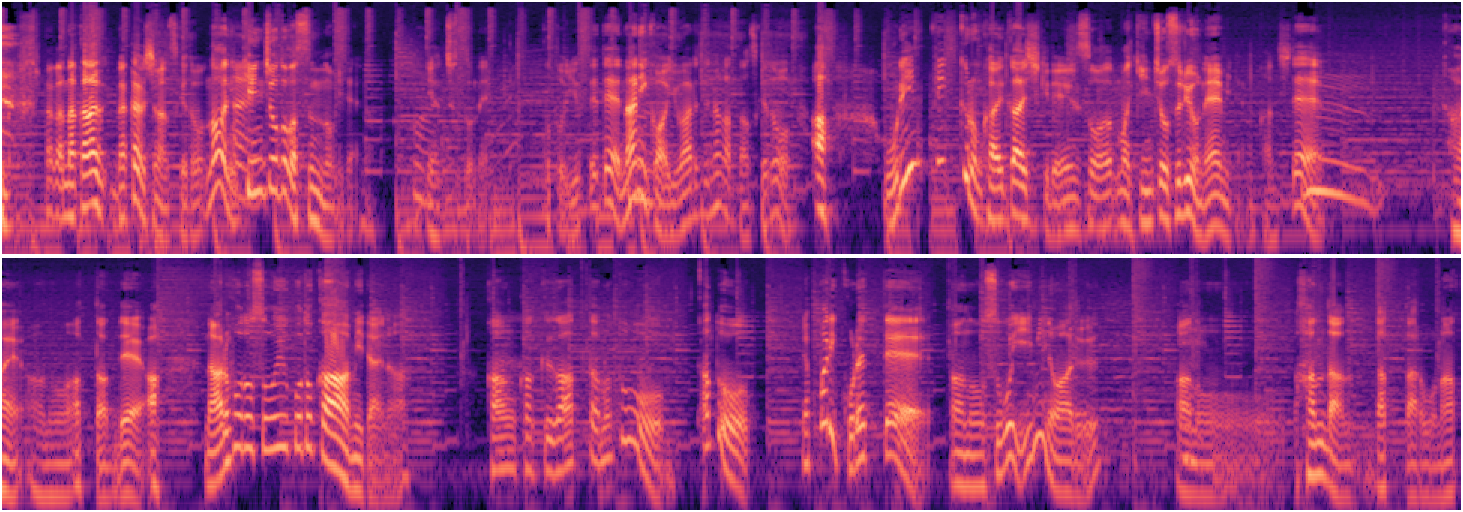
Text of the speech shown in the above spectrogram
なんか仲仲良しなんですけど、何はい緊張とかすんのみたいな。はいいや、ちょっとね、ことを言ってて、何かは言われてなかったんですけど、あ、オリンピックの開会式で演奏は、まあ緊張するよね、みたいな感じで、うんはい、あの、あったんで、あ、なるほど、そういうことか、みたいな感覚があったのと、あと、やっぱりこれって、あの、すごい意味のある、あの、判断だったろうなっ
